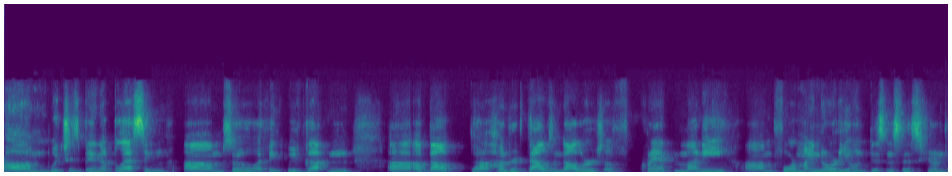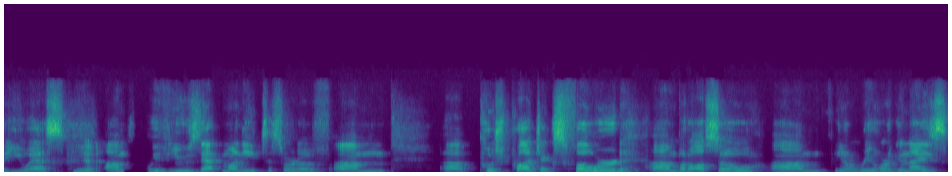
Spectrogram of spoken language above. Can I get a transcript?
um, which has been a blessing. Um, so I think we've gotten uh, about $100,000 of grant money um, for minority owned businesses here in the US. Yeah. Um, we've used that money to sort of um, uh, push projects forward, um, but also, you know, reorganize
